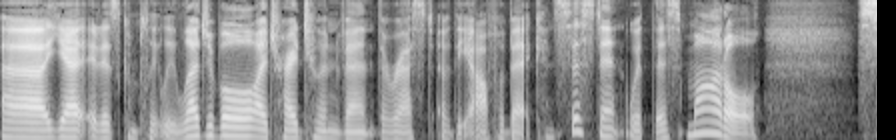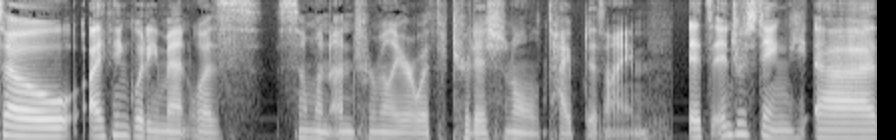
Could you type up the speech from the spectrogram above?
Uh, yet it is completely legible. I tried to invent the rest of the alphabet consistent with this model. So I think what he meant was someone unfamiliar with traditional type design. It's interesting. Uh,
